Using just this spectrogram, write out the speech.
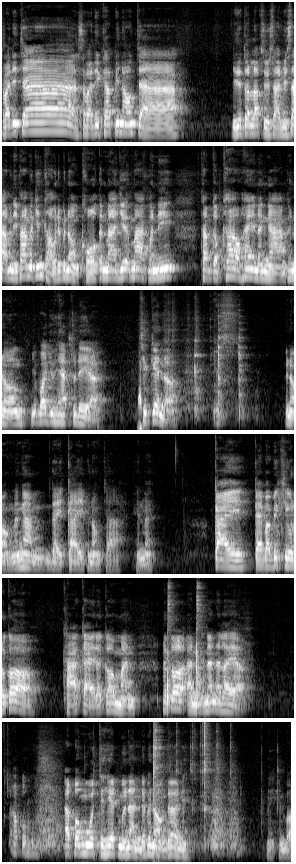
สวัสดีจ้า สวัสดีครับพี่น้องจ๋ายินดีต้อนรับสู่สายวีซ่าวันนี้พามากินข้าววันนี้พี่น้องขอกันมาเยอะมากวันนี้ทำกับข้าวให้นางงามพี่น้อง What you have today อะ chicken เหรอ yes พี่น้องนางงามได้ไก่พี่น้องจ๋าเห็นไหมไก่ไก่บาร์บีคิวแล้วก็ขาไก่แล้วก็มัน แล้วก็อันนั้นอะไรอะ Appelmoes. appelmoes ที่เฮ็ดมื้อนั้นเด้อพี่น้องเด้อนี่นี่เห็นบ่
